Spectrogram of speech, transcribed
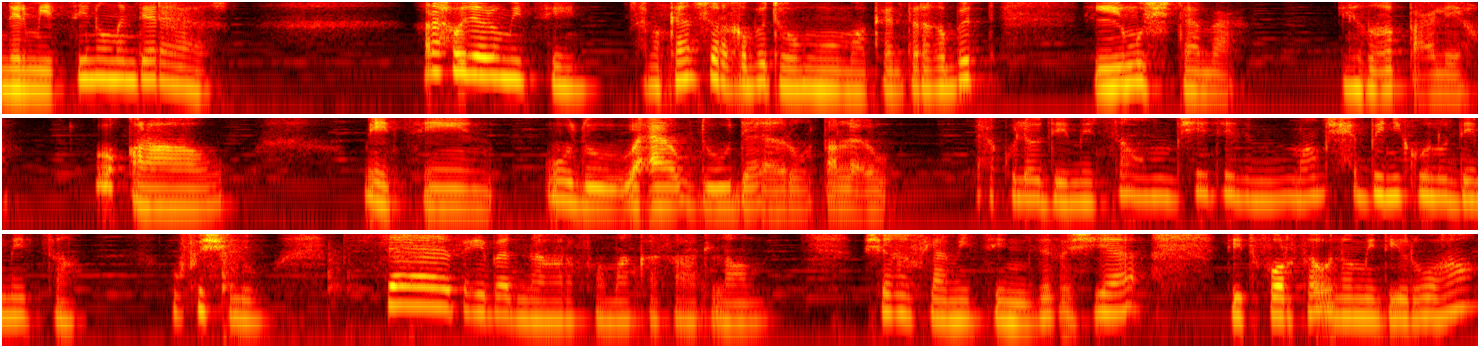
ندير médecine وما نديرهاش. راحوا داروا médecine بصح ما كانش رغبتهم هما كانت رغبة المجتمع اللي ضغط عليهم. وقراو ميدسين ودو وعاودوا وداروا وطلعوا يحكوا لو دي ميدسان هم ماشي ما مش حابين يكونوا دي ميدسان وفشلوا بزاف عباد نعرفهم هكا صارت لهم. ماشي غير في بزاف أشياء اللي تفرصوا إنهم يديروها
